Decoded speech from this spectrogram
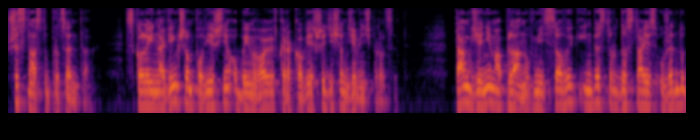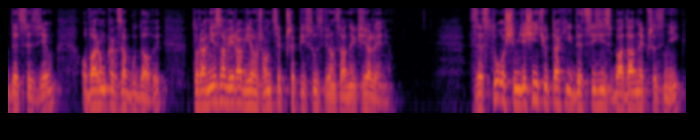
16%. Z kolei największą powierzchnię obejmowały w Krakowie 69%. Tam, gdzie nie ma planów miejscowych, inwestor dostaje z urzędu decyzję o warunkach zabudowy, która nie zawiera wiążących przepisów związanych z zielenią. Ze 180 takich decyzji zbadanych przez NIK,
